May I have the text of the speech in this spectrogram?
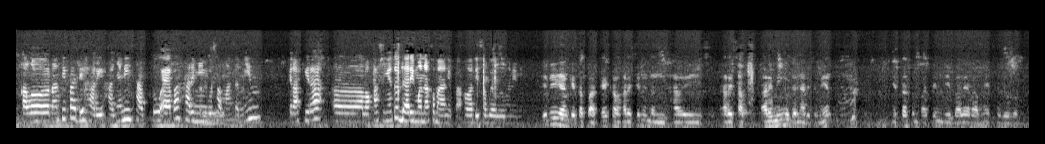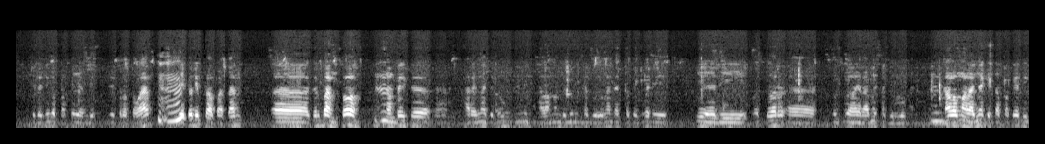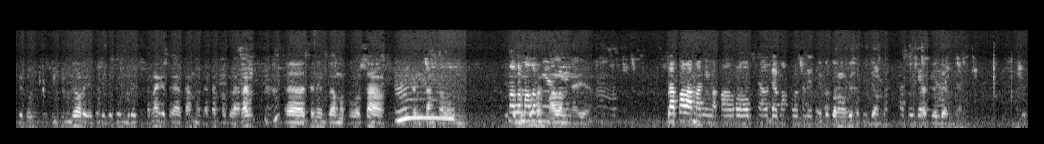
Kalau nanti Pak di hari hanya nih Sabtu eh apa hari Minggu sama Senin kira-kira eh, lokasinya tuh dari mana ke mana nih Pak kalau di Sabelungan ini? jadi yang kita pakai kalau hari Senin dan hari hari Sabtu hari Minggu dan hari Senin Hmm. kita tempatin di Balai Rame sebelum kita juga pakai yang di, di trotoar Mm-mm. yaitu di perapatan eh, gerbang tol Mm-mm. sampai ke eh, arena gedung ini halaman gedung sebelumnya dan pakai juga di di, di outdoor eh, Balai Rame sebelumnya Mm. kalau malahnya kita pakai di gedung di indoor yaitu di gedung beris karena kita akan mengadakan pagelaran Hmm. eh, seni drama kolosal Hmm. tentang kalau itu Malam-malamnya. malamnya ya. Berapa lama nih Mbak kalau misalnya udah mau kalau itu? itu kurang lebih satu jam lah Satu jam. satu ya. jamnya.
